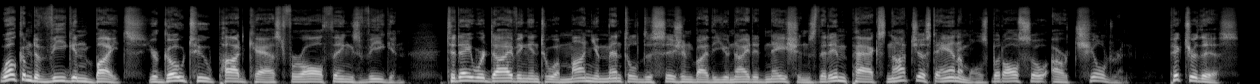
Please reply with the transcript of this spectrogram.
Welcome to Vegan Bites, your go to podcast for all things vegan. Today we're diving into a monumental decision by the United Nations that impacts not just animals, but also our children. Picture this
